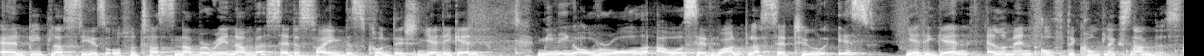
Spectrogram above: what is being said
and B plus C is also just another real number, satisfying this condition yet again, meaning overall our z1 plus z2 is yet again element of the complex numbers.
